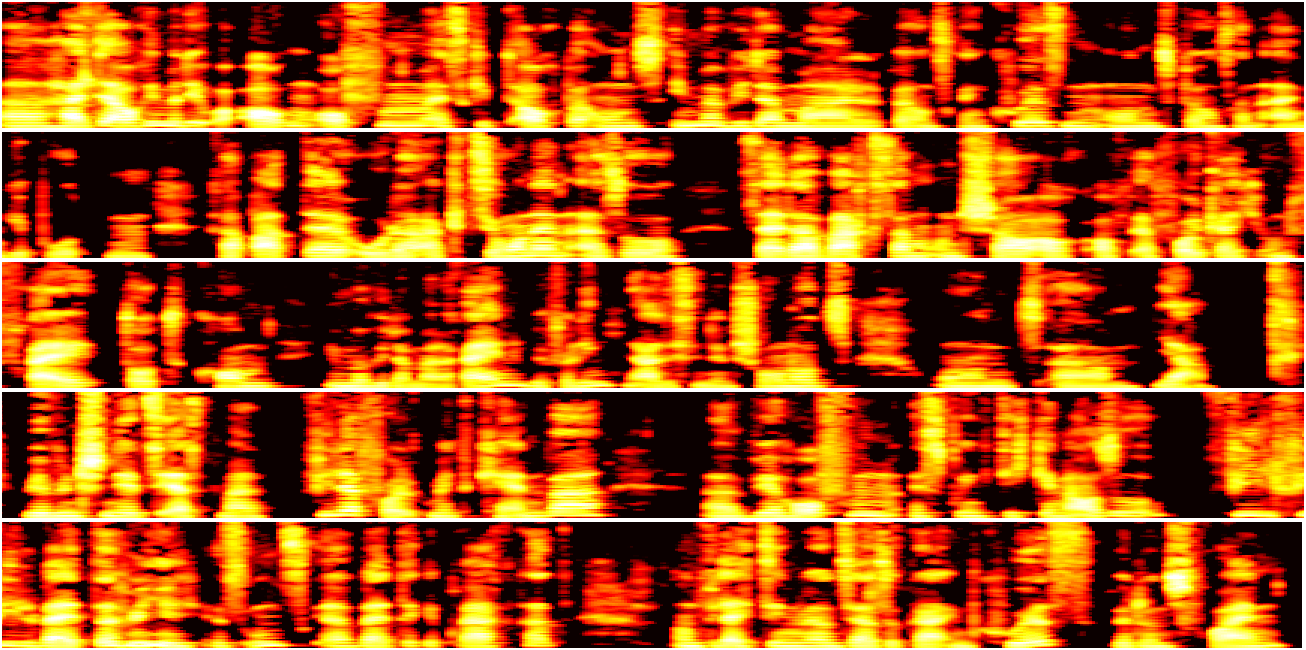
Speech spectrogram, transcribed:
Halte auch immer die Augen offen. Es gibt auch bei uns immer wieder mal bei unseren Kursen und bei unseren Angeboten Rabatte oder Aktionen. Also sei da wachsam und schau auch auf erfolgreichundfrei.com immer wieder mal rein. Wir verlinken alles in den Shownotes und ähm, ja, wir wünschen jetzt erstmal viel Erfolg mit Canva. Äh, wir hoffen, es bringt dich genauso viel, viel weiter, wie es uns äh, weitergebracht hat. Und vielleicht sehen wir uns ja sogar im Kurs, würde uns freuen.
